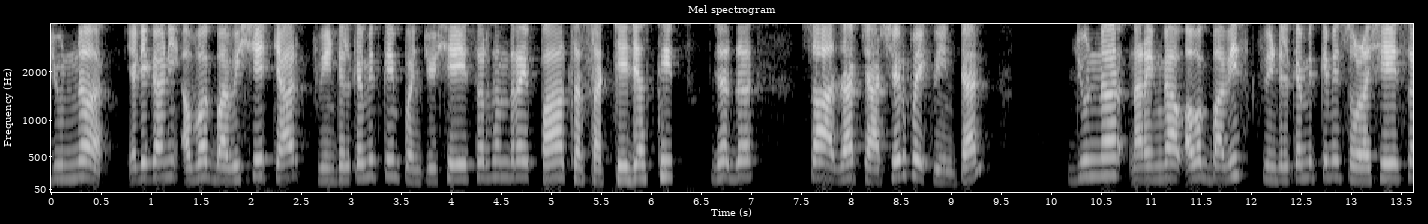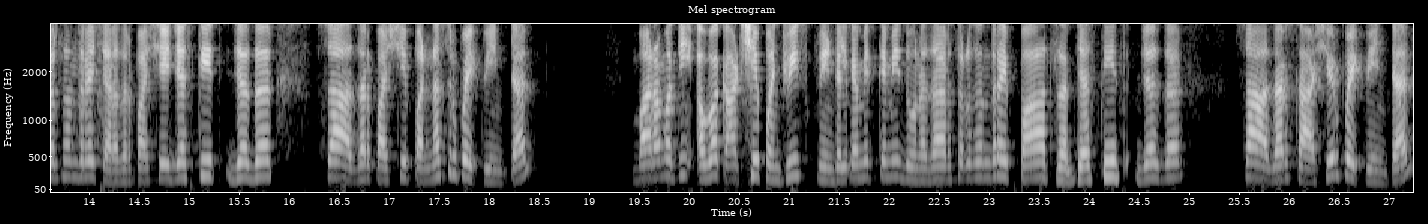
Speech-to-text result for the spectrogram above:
जुन्नर या ठिकाणी अवक बावीसशे चार क्विंटल कमीत कमी पंचवीसशे सरसंद्राई पाच सातशे जास्तीत जास्त सहा हजार चारशे रुपये क्विंटल जुन्नर नारायणगाव अवक बावीस क्विंटल कमीत कमी सोळाशे सरसंद्रे चार हजार पाचशे जास्तीत जास्त दर सहा हजार पाचशे पन्नास रुपये क्विंटल. बारामती अवक आठशे पंचवीस क्विंटल कमीत कमी दोन हजार सरसंद्रे पाच हजार जास्तीत जास्त दर सहा हजार सहाशे रुपये क्विंटल.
